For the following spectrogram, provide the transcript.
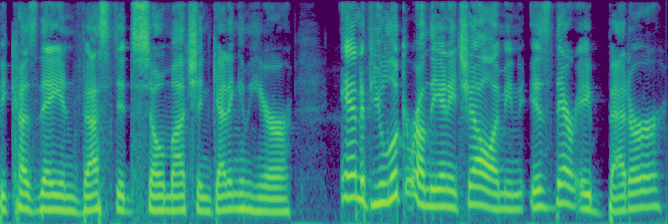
because they invested so much in getting him here? And if you look around the NHL, I mean, is there a better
